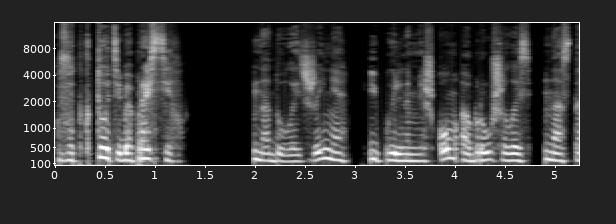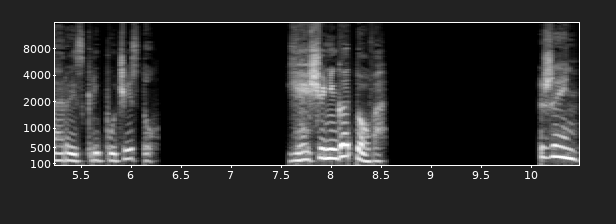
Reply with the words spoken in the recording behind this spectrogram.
«Вот кто тебя просил?» Надулась Женя и пыльным мешком обрушилась на старый скрипучий стул. «Я еще не готова». «Жень,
